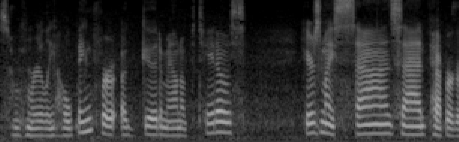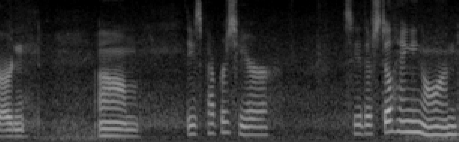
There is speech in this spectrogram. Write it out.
So I'm really hoping for a good amount of potatoes. Here's my sad, sad pepper garden. Um, these peppers here, see, they're still hanging on.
